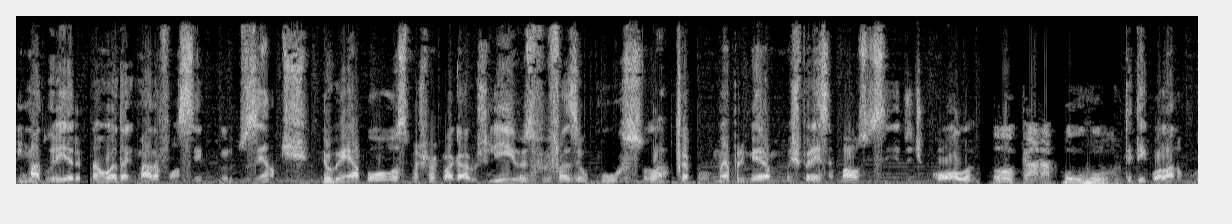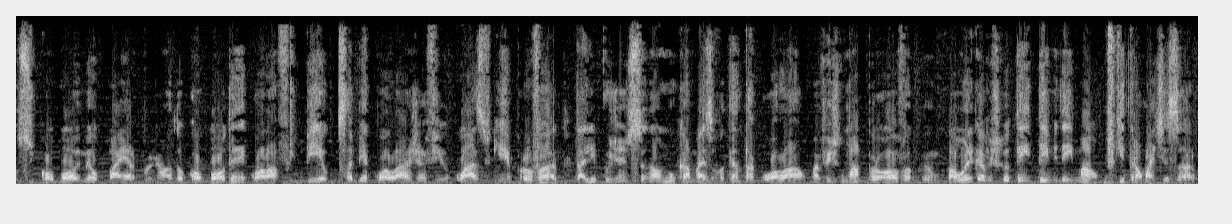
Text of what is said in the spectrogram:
em Madureira, na rua da Guimada Fonseca, número 200. Eu ganhei a bolsa, mas para pagar os livros, eu fui fazer o curso lá. Foi a minha primeira experiência mal sucedida de cola. Ô, cara burro! Tentei colar no curso de COBOL e meu pai era programador COBOL, tentei colar, fui pego, sabia colar, já viu. Quase fiquei reprovado. Dali por diante, disse, não, nunca mais eu vou tentar colar uma vez numa prova. A única vez que eu tentei, me dei mal. Fiquei traumatizado.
